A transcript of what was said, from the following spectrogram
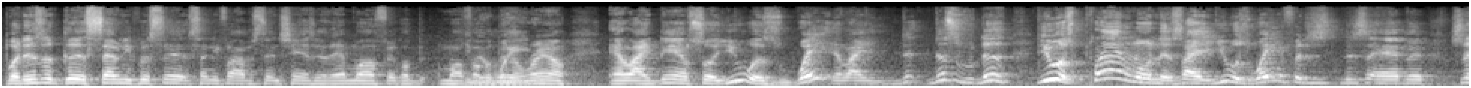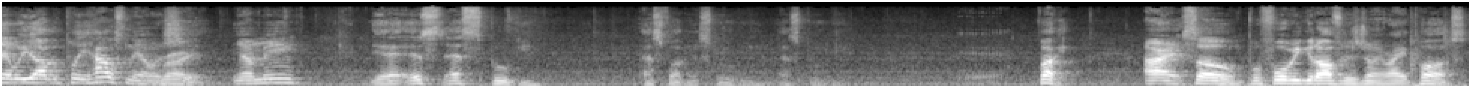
But there's a good 70% 75% chance that that motherfucker motherfucker been around. And like damn so you was waiting like thi- this is this you was planning on this. Like you was waiting for this, this to happen so that way y'all can play house now and Right. shit you know what I mean? Yeah it's that's spooky. That's fucking spooky. That's spooky. Yeah. Fuck it. All right so before we get off of this joint right pause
